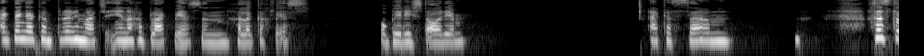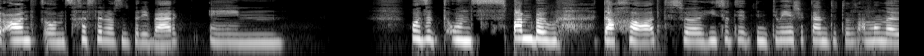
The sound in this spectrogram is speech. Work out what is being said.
Ek dink ek kan pretty much enige plek wees en gelukkig wees op hierdie stadium. Ek is ehm um, gisteraand het ons gister was ons by die werk en ons het ons spanbou dag gehad. So hier sit dit in twee se kant het ons almal nou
